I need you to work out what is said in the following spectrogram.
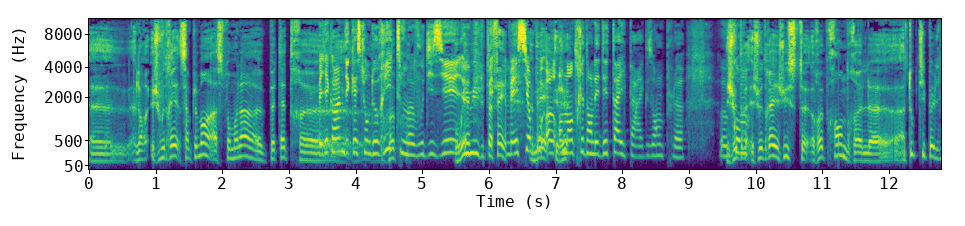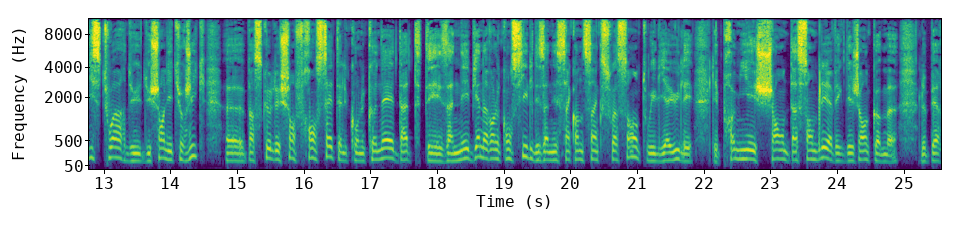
euh, alors je voudrais simplement à ce moment-là euh, peut-être. mais il y a quand même des questions de rythme, vous disiez. Oui, oui, tout à fait. Mais, si on, peut, on entrait dans les détails, par exemple, euh, je, voudrais, je, voudrais, juste reprendre le, un tout petit peu l'histoire du, du, chant liturgique, euh, parce que le chant français tel qu'on le connaît date des années, bien avant le concile, des années 55-60, où il y a eu les, les premiers chants d'assemblée avec des gens comme euh, le père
